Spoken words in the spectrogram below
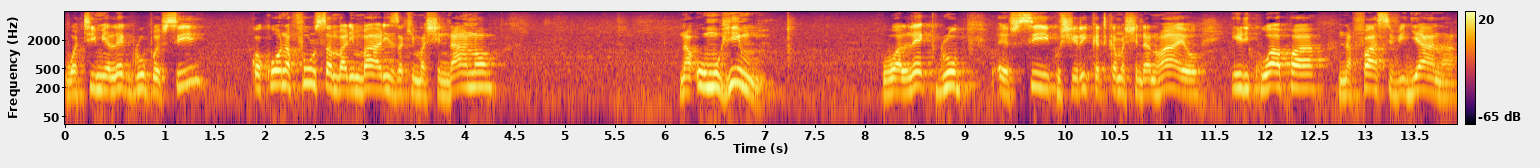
wa timu ya Lake Group FC kwa kuona fursa mbalimbali za kimashindano na umuhimu wa Lake Group FC kushiriki katika mashindano hayo ili kuwapa nafasi vijana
